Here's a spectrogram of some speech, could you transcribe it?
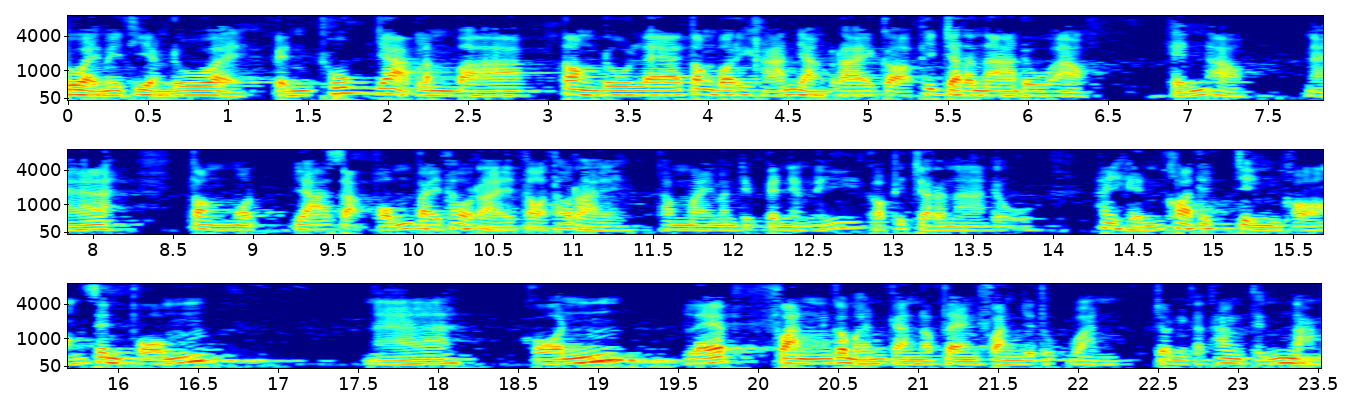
ด้วย ไม่เที่ยงด้วย เป็นทุกข์ยากลำบาก ต้องดูแลต้องบริหารอย่างไรก็พิจารณาดูเอา เห็นเอานะ ต้องหมดยาสระผมไปเท่าไหร่ต่อเท่าไหร่ทำไมมันจึงเป็นอย่างนี้ก็พิจารณาดู ให้เห็นข้อเท็จจริงของเส้นผมนะขนเล็บฟันก็เหมือนกันเราแปลงฟันอยู่ทุกวัน จนกระทั่งถึงหนัง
